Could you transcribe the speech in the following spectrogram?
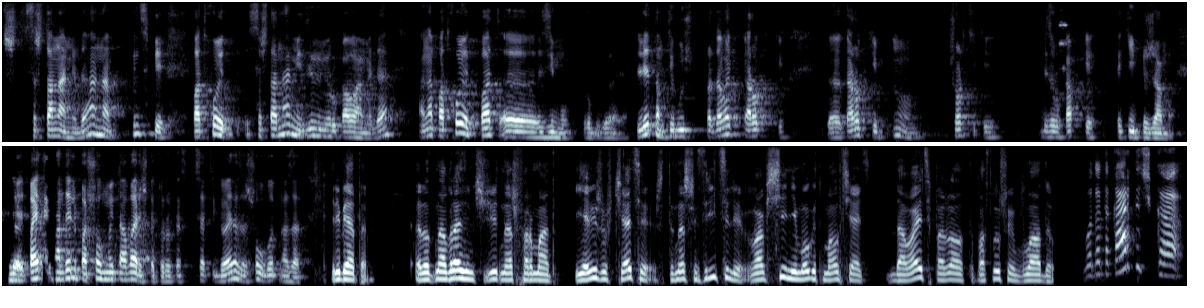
со штанами, да, она, в принципе, подходит со штанами и длинными рукавами, да, она подходит под э, зиму, грубо говоря. Летом ты будешь продавать короткие, э, короткие, ну, шортики, без рукавки, такие пижамы. Да. По этой модели пошел мой товарищ, который, кстати говоря, зашел год назад. Ребята, разнообразим чуть-чуть наш формат. Я вижу в чате, что наши зрители вообще не могут молчать. Давайте, пожалуйста, послушаем Владу. Вот эта карточка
